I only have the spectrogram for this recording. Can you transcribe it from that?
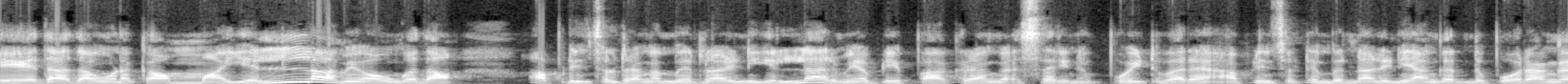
வேதா தான் உனக்கு அம்மா. எல்லாமே அவங்க தான். அப்படின்னு சொல்கிறாங்க மிருனாளினி எல்லாருமே அப்படியே பார்க்குறாங்க சரி நான் போயிட்டு வரேன் அப்படின்னு சொல்லிட்டு மிருனாளினி அங்கேருந்து போகிறாங்க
